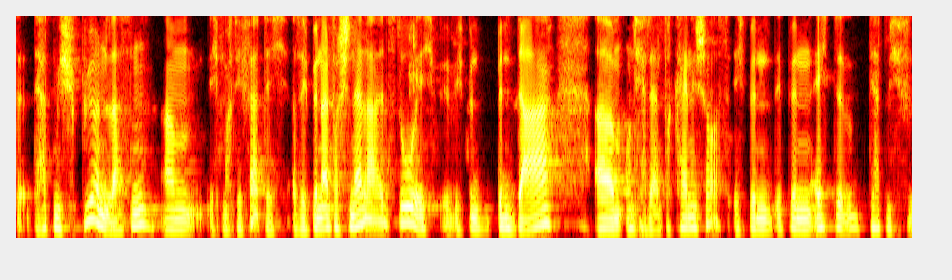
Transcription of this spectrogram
der, der hat mich spüren lassen, ähm, ich mach dich fertig. Also ich bin einfach schneller als du, ich, ich bin, bin da ähm, und ich hatte einfach keine Chance. Ich bin, ich bin echt, der hat mich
